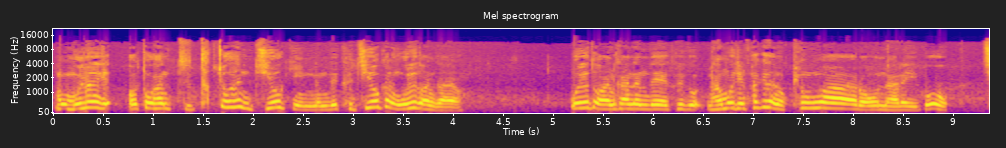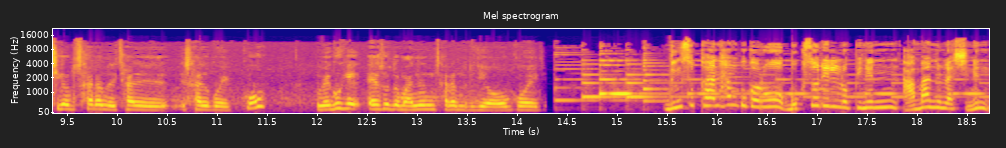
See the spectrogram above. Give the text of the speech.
뭐 물론 어떠한 특정한 지역이 있는데 그 지역은 우리도 안 가요 우리도 안 가는데 그리고 나머지는 파키스탄은 평화로운 나라이고 지금도 사람들이 잘 살고 있고 외국에서도 많은 사람들이 오고 이제 능숙한 한국어로 목소리를 높이는 아마눌라 씨는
